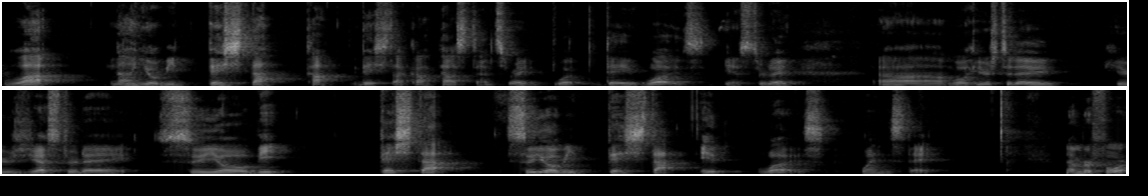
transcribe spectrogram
Wa nanyobi deshita ka? Deshita ka? Past tense, right? What day was yesterday? Uh, well, here's today. Here's yesterday. 水曜日でした。水曜日でした。It was Wednesday. Number four.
